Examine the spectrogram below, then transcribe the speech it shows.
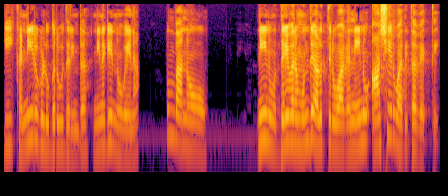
ಈ ಕಣ್ಣೀರುಗಳು ಬರುವುದರಿಂದ ನಿನಗೆ ನೋವೇನಾ? ತುಂಬಾ ನೋವು. ನೀನು ದೇವರ ಮುಂದೆ ಅಳುತ್ತಿರುವಾಗ ನೀನು ಆಶೀರ್ವಾದಿತ ವ್ಯಕ್ತಿ.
